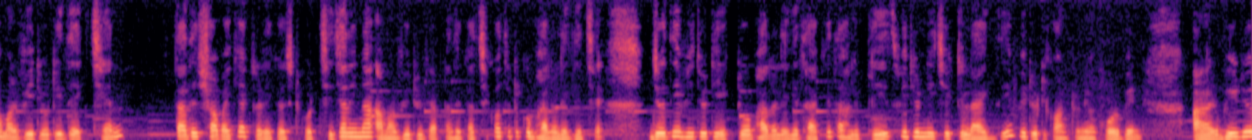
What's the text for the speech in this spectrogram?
আমার ভিডিওটি দেখছেন তাদের সবাইকে একটা রিকোয়েস্ট করছি। জানি না আমার ভিডিওটি আপনাদের কাছে কতটুকু ভালো লেগেছে। যদি ভিডিওটি একটুও ভালো লেগে থাকে, তাহলে প্লিজ ভিডিওর নিচে একটি লাইক দিয়ে ভিডিওটি কন্টিনিউ করবেন। আর ভিডিও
